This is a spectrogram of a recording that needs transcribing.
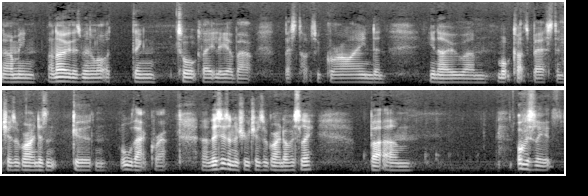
Now, I mean, I know there's been a lot of thing talk lately about best types of grind and, you know, um, what cuts best and chisel grind isn't good and all that crap. Um, this isn't a true chisel grind, obviously, but um, obviously it's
